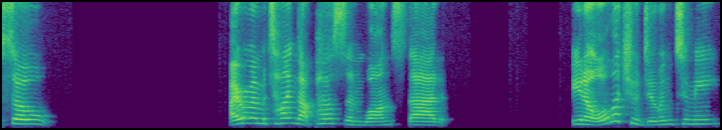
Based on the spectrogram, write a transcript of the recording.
so I remember telling that person once that, you know, all that you're doing to me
